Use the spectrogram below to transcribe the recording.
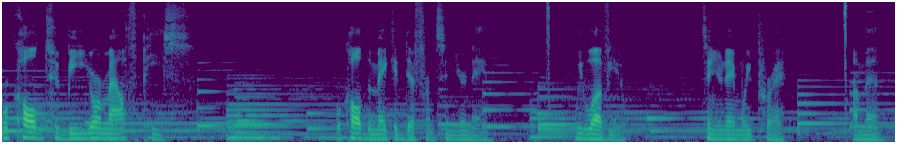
We're called to be your mouthpiece. We're called to make a difference in your name. We love you. It's in your name we pray. Amen.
